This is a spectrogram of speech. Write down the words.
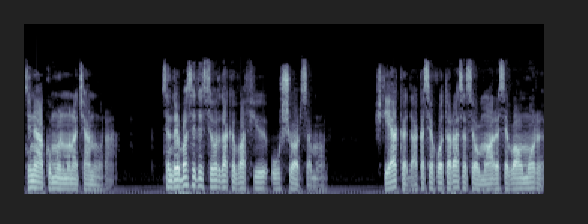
Ține acum în mână ceanura. Se întrebase deseori dacă va fi ușor să mor. Știa că dacă se hotăra să se omoare, se va omorâ.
